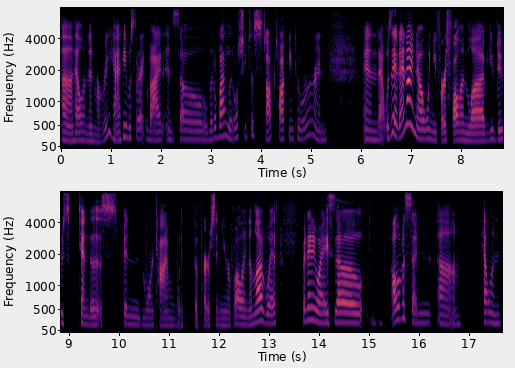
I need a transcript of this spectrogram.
uh, Helen and Marie had, he was threatened by it, and so little by little, she just stopped talking to her, and and that was it. And I know when you first fall in love, you do tend to spend more time with the person you're falling in love with but anyway, so all of a sudden, um, Helen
